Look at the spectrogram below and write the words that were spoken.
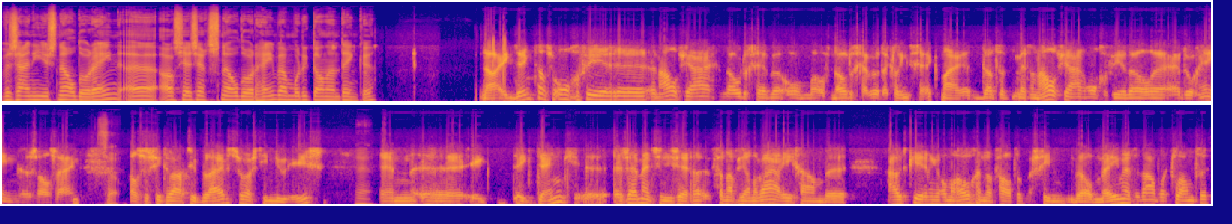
we zijn hier snel doorheen. als jij zegt snel doorheen, waar moet ik dan aan denken? Nou, ik denk dat we ongeveer uh, een half jaar nodig hebben om, of nodig hebben, dat klinkt gek, maar dat het met een half jaar ongeveer wel uh, er doorheen uh, zal zijn. Zo. Als de situatie blijft zoals die nu is. Ja. En ik, ik denk, er zijn mensen die zeggen vanaf januari gaan de uitkeringen omhoog en dan valt het misschien wel mee met het aantal klanten.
